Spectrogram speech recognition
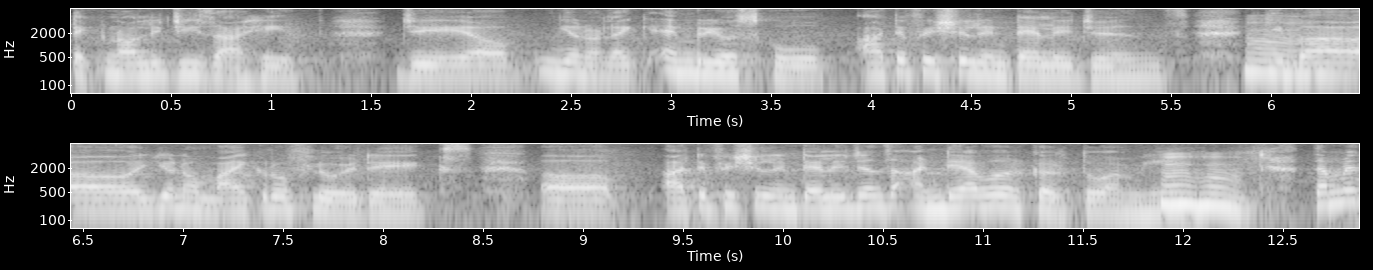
टेक्नॉलॉजीज आहेत जे you know like embryoscope artificial intelligence किंवा you know microfluidics artificial intelligence अंड्यावर करतो आम्ही. त्यामुळे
